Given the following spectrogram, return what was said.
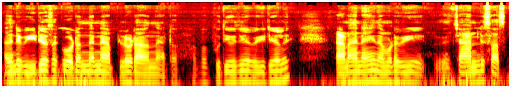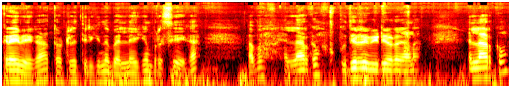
അതിന്റെ വീഡിയോസൊക്കെ ഉടൻ തന്നെ അപ്ലോഡ് ആകുന്ന കേട്ടോ. അപ്പോൾ പുതിയ പുതിയ വീഡിയോകൾ കാണാനായി നമ്മുടെ ചാനൽ സബ്സ്ക്രൈബ് ചെയ്യുക തൊട്ടടുത്തിരിക്കുന്ന ബെല്ലേക്കും പ്രസ് ചെയ്യുക. അപ്പോൾ എല്ലാവർക്കും പുതിയൊരു വീഡിയോയുടെ കാണാം. എല്ലാവർക്കും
